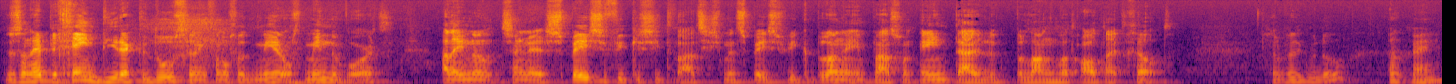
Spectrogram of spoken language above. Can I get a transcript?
Dus dan heb je geen directe doelstelling van of het meer of minder wordt. Alleen dan zijn er specifieke situaties met specifieke belangen in plaats van één duidelijk belang wat altijd geldt. Snap je wat ik bedoel? Oké.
